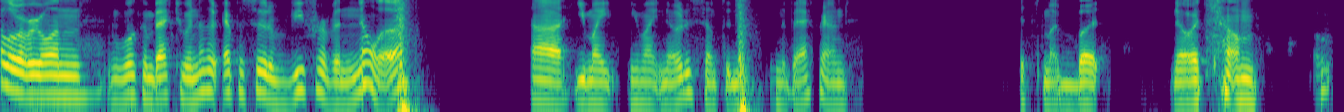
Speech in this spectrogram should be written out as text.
Hello everyone, and welcome back to another episode of V for Vanilla. Uh, you might you might notice something in the background. It's my butt. No, it's um. Oh,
